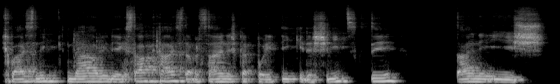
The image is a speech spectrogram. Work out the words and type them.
ich weiß nicht genau, wie die exakt heißt, aber das eine ist glaube Politik in der Schweiz gewesen. Das eine ist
